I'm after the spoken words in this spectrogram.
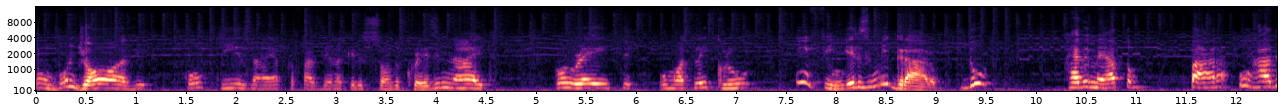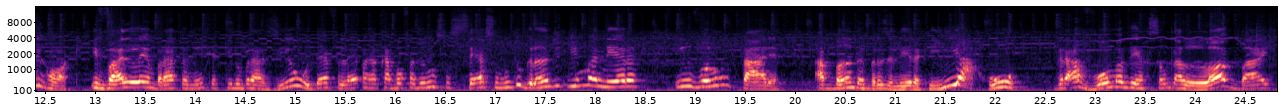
com Bon Jovi, com Kiss na época fazendo aquele som do Crazy Night, com Rate, o Motley Crue. Enfim, eles migraram do heavy metal para o hard rock. E vale lembrar também que aqui no Brasil o Def Leppard acabou fazendo um sucesso muito grande de maneira involuntária. A banda brasileira aqui, Yahoo, gravou uma versão da Love Bites,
